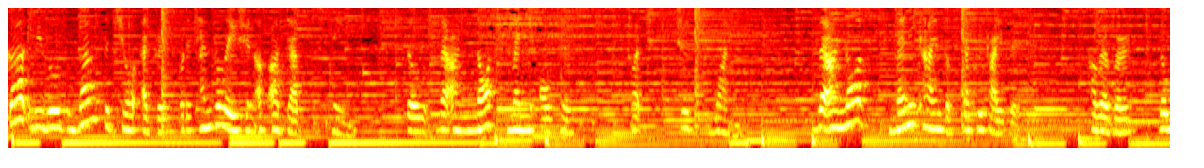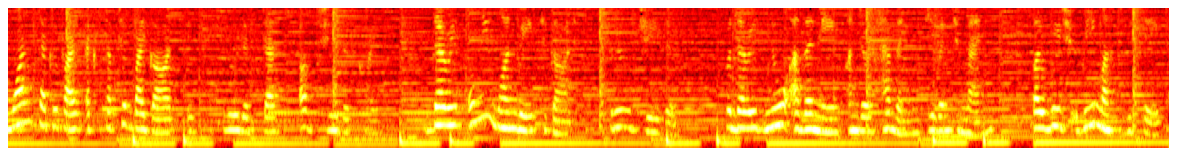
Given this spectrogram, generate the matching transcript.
God reveals one secure address for the cancellation of our debt of sin. So there are not many altars, but just one. There are not many kinds of sacrifices. However, the one sacrifice accepted by God is through the death of Jesus Christ. There is only one way to God, through Jesus. For there is no other name under heaven given to men by which we must be saved.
